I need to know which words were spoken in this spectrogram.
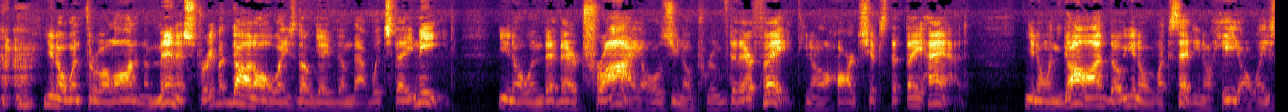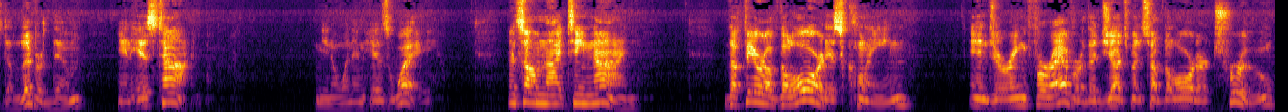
you know, went through a lot in the ministry, but God always, though, gave them that which they need. you know, and their, their trials, you know, proved to their faith, you know, the hardships that they had. You know, and God, though, you know, like I said, you know, He always delivered them in His time, you know, and in His way. In Psalm 19.9, the fear of the Lord is clean, enduring forever. The judgments of the Lord are true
